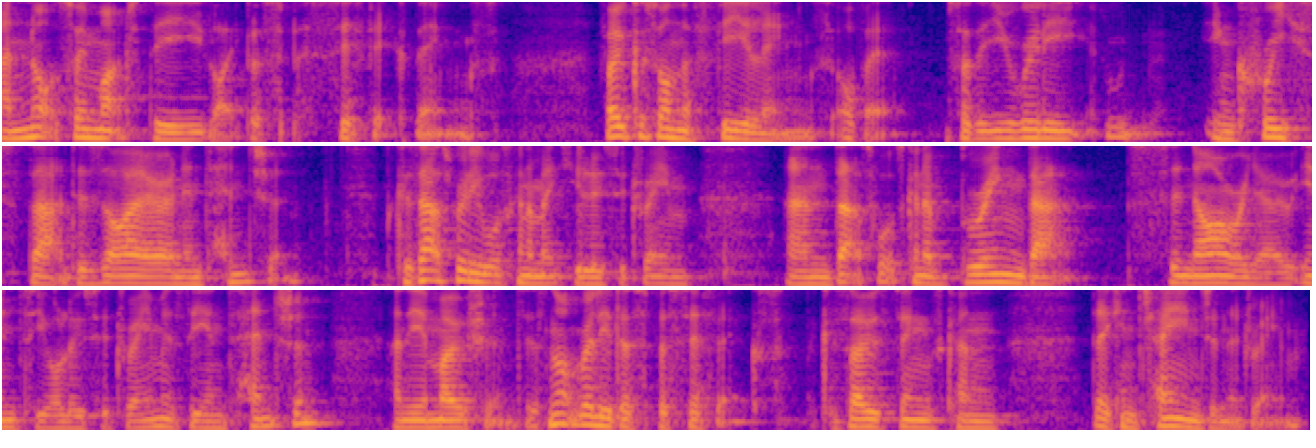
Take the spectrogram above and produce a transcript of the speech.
and not so much the like the specific things. Focus on the feelings of it so that you really increase that desire and intention because that's really what's going to make you lucid dream and that's what's going to bring that scenario into your lucid dream is the intention and the emotions. It's not really the specifics because those things can they can change in the dream.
